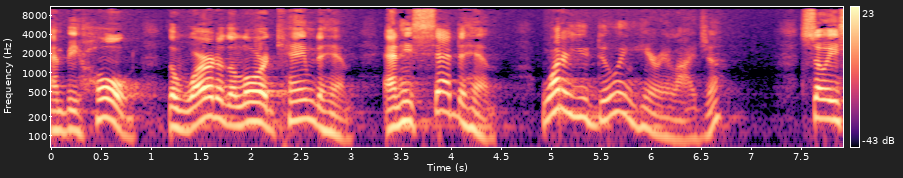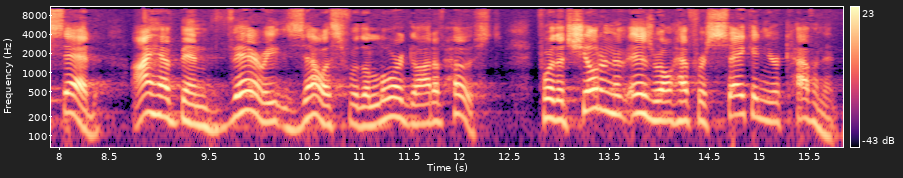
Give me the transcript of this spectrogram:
And behold, the word of the Lord came to him. And he said to him, What are you doing here, Elijah? So he said, I have been very zealous for the Lord God of hosts. For the children of Israel have forsaken your covenant,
